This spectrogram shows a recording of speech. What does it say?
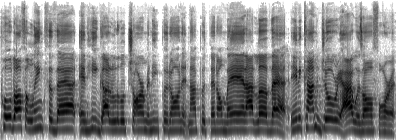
pulled off a length of that and he got a little charm and he put on it and I put that on. Man, I love that. Any kind of jewelry, I was all for it.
